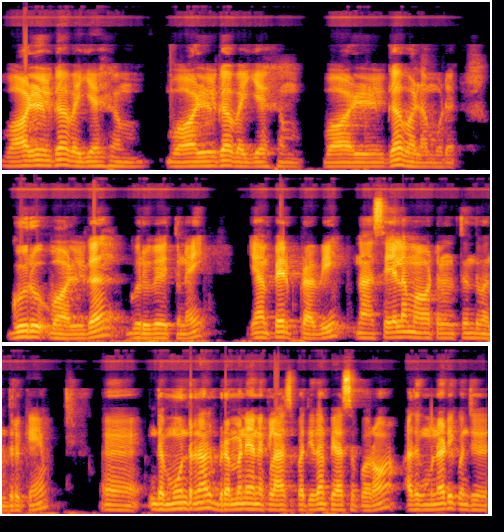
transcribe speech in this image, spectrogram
வாழ்க வையகம் வாழ்க வையகம் வாழ்க வளமுடன். குரு வாழ்க குருவே துணை. என் பேர் பிரவீன். நான் சேலம் மாவட்டத்திலேருந்து வந்திருக்கேன். இந்த மூன்று நாள் பிரம்மஞான கிளாஸ் பற்றி தான் பேச போகிறோம் அதுக்கு முன்னாடி கொஞ்சம்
